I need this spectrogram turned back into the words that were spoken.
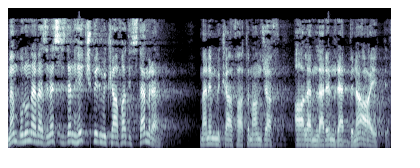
Mən bunun əvəzinə sizdən heç bir mükafat istəmirəm. Mənim mükafatım ancaq aləmlərin Rəbbinə aiddir.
